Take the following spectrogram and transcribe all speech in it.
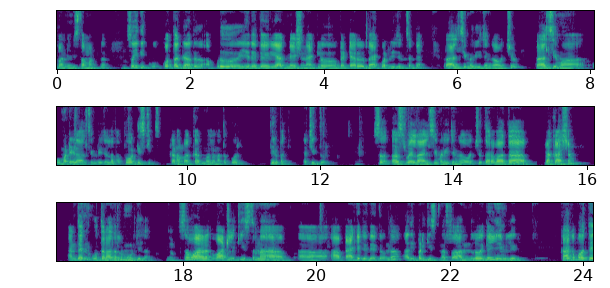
ఫండింగ్ ఇస్తామంటున్నారు. సో ఇది కొ- కొత్తగా కాదు. అప్పుడు ఏదైతే రియాగ్నేషన్ యాక్ట్లో పెట్టారో బ్యాక్వర్డ్ రీజన్స్ అంటే రాయలసీమ రీజన్ కావచ్చు రాయలసీమ ఉమ్మడి రాయలసీమ రీజన్లో four districts Kadapa Kurnool Anantapur Tirupati Chittoor. So first well Rayalaseema region కావచ్చు. తర్వాత ప్రకాశం అండ్ దెన్ ఉత్తరాంధ్రలో మూడు జిల్లాలు. సో వాటికి ఇస్తున్న ఆ, ప్యాకేజ్ ఏదైతే ఉందో అది ఇప్పటికి ఇస్తున్నారు సో అందులో అయితే ఏమీ లేదు కాకపోతే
